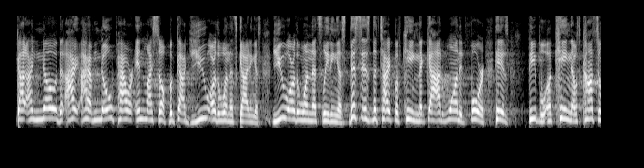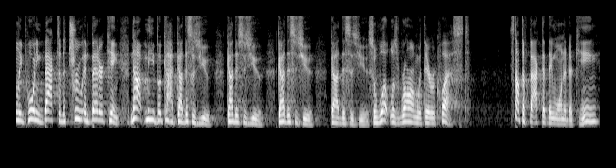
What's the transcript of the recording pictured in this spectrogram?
God, I know that I, I have no power in myself, but God, you are the one that's guiding us. You are the one that's leading us. This is the type of King that God wanted for his people, a king that was constantly pointing back to the true and better king. Not me, but God. God, this is you. God, this is you. God, this is you. God, this is you. So, what was wrong with their request? It's not the fact that they wanted a king.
